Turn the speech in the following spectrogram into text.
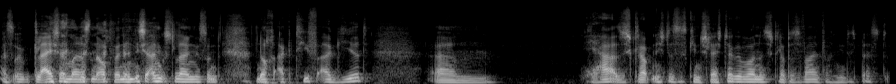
also gleichermaßen auch, wenn er nicht angeschlagen ist und noch aktiv agiert. Ähm, ja, also ich glaube nicht, dass das Kind schlechter geworden ist. Ich glaube, es war einfach nie das Beste.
